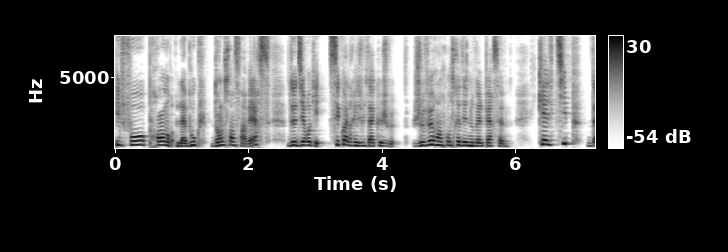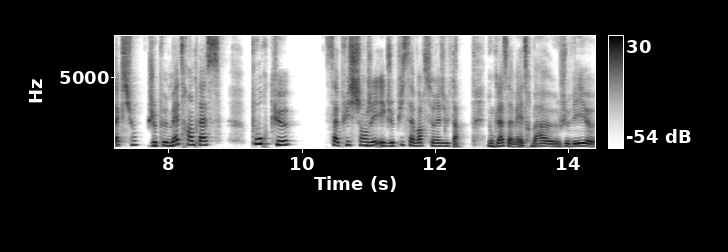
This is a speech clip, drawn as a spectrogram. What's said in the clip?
il faut prendre la boucle dans le sens inverse, de dire ok, c'est quoi le résultat que je veux? Je veux rencontrer des nouvelles personnes. Quel type d'action je peux mettre en place pour que ça puisse changer et que je puisse avoir ce résultat. Donc là, ça va être, bah, euh, je vais euh,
